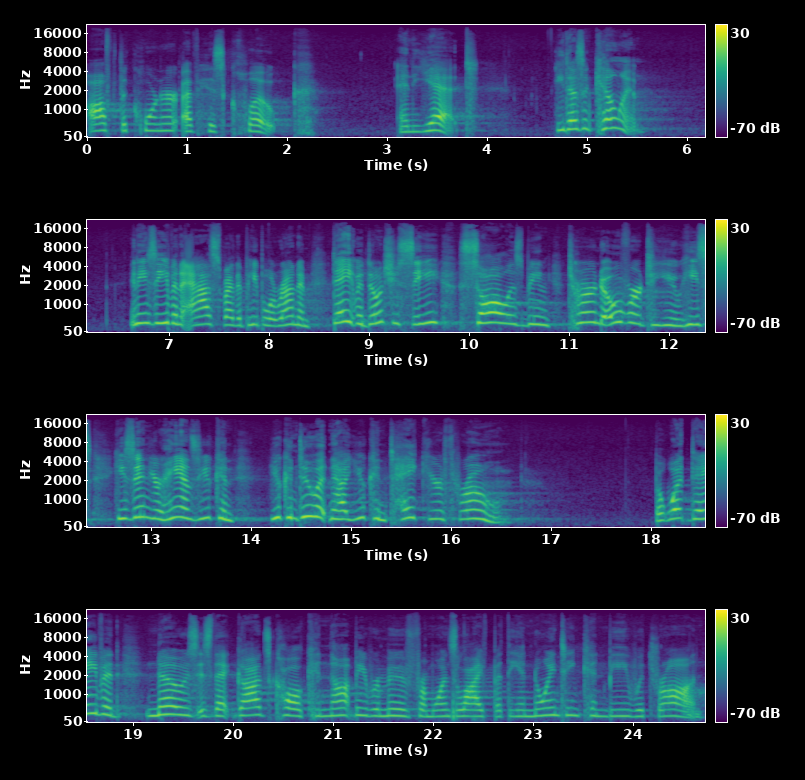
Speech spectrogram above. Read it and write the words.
off the corner of his cloak. And yet, he doesn't kill him. And he's even asked by the people around him, David, don't you see? Saul is being turned over to you. He's, he's in your hands. You can, you can do it now. You can take your throne. But what David knows is that God's call cannot be removed from one's life, but the anointing can be withdrawn,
